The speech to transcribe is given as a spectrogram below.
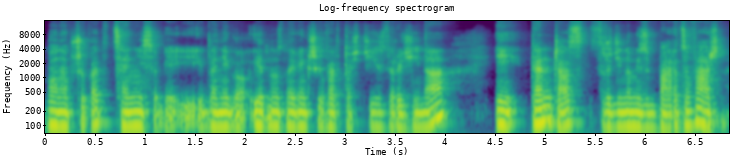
Bo na przykład ceni sobie i dla niego jedną z największych wartości jest rodzina i ten czas z rodziną jest bardzo ważny.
